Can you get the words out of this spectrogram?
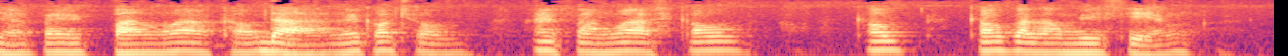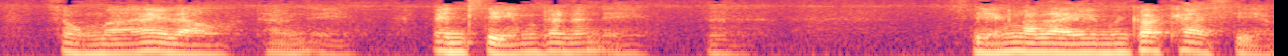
อย่าไปฟังว่าเขาด่าแล้วเขาชม ให้ฟังว่าเขาเขาเขากำลังมีเสียงส่งมาให้เราเท่านั้นเอง เป็นเสียงเท่านั้นเองเสียงอะไรมันก็แค่เสียง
